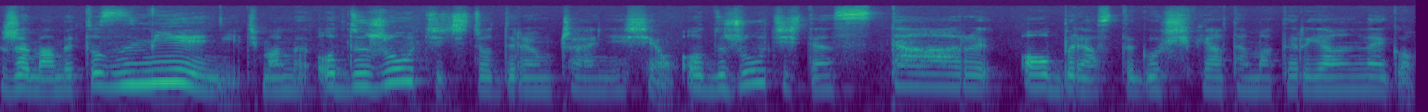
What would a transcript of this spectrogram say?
że mamy to zmienić, mamy odrzucić to dręczenie się, odrzucić ten stary obraz tego świata materialnego,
